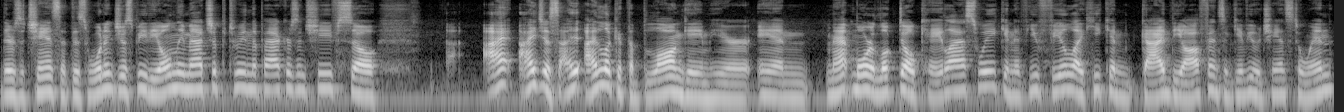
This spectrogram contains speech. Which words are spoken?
There's a chance that this wouldn't just be the only matchup between the Packers and Chiefs. So I, I just I, I look at the long game here and Matt Moore looked okay last week and if you feel like he can guide the offense and give you a chance to win,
